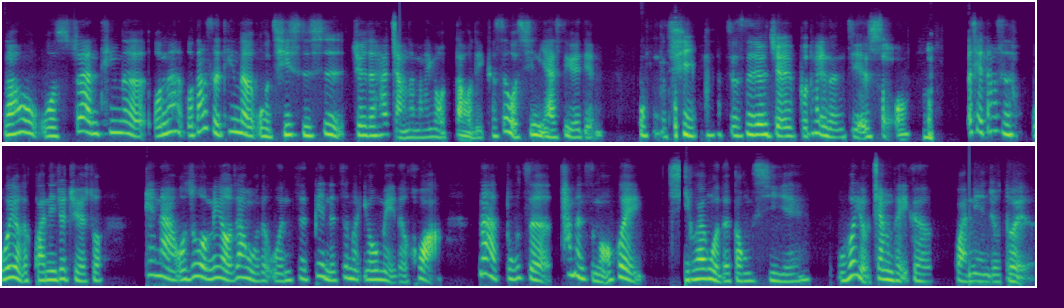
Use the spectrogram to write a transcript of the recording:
然后我虽然听了，我那我当时听了，我其实是觉得他讲的蛮有道理，可是我心里还是有点不服气，只是就觉得不太能接受。而且当时我有个观念就觉得说，天哪，我如果没有让我的文字变得这么优美的话，那读者他们怎么会喜欢我的东西耶？我会有这样的一个观念就对了。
